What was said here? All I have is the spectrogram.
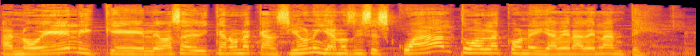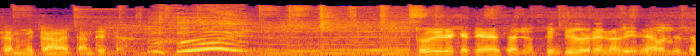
a Noel y que le vas a dedicar una canción y ya nos dices cuál, tú habla con ella, a ver, adelante. Permítame tantita. Tú dile que tienes a Justin Bieber en la línea, a ver si te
